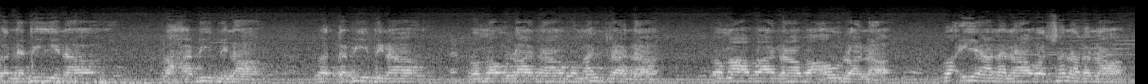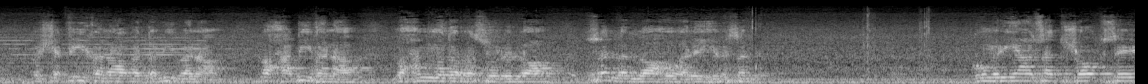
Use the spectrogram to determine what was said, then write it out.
ونبينا وحبيبنا وطبيبنا ومولانا وملجانا ومعوانا وأولانا وإياننا وسندنا وشفيقنا وطبيبنا وحبيبنا محمد رسول اللہ صلی اللہ علیہ وسلم۔ گمریاں ست شوق سے،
